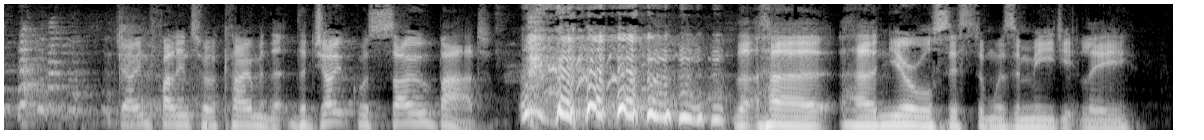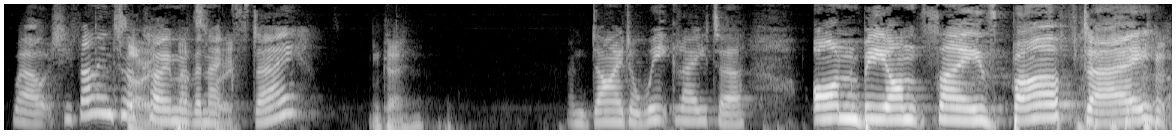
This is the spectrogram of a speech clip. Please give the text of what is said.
Joan fell into a coma. That the joke was so bad that her her neural system was immediately Well, she fell into Sorry, a coma the next day okay. and died a week later on Beyonce's birthday.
